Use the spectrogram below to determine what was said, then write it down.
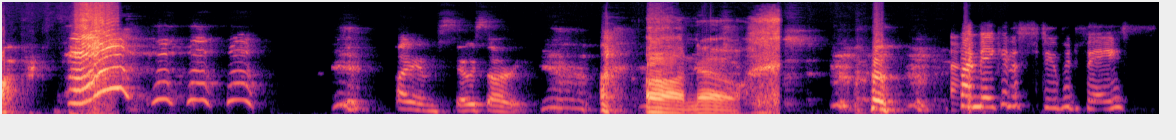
I am so sorry. oh no i I'm making a stupid face.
